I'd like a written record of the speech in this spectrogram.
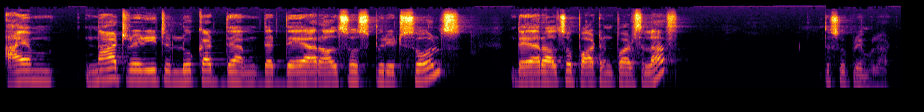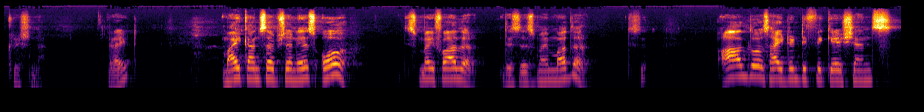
I am not ready to look at them that they are also spirit souls, they are also part and parcel of the Supreme Lord, Krishna. Right? My conception is, oh, this is my father, this is my mother. All those identifications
